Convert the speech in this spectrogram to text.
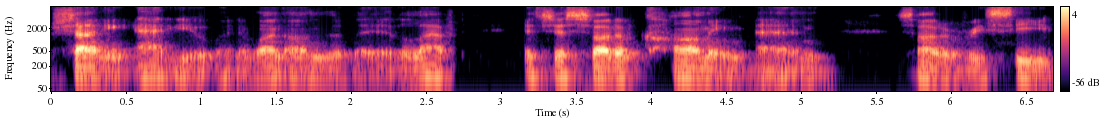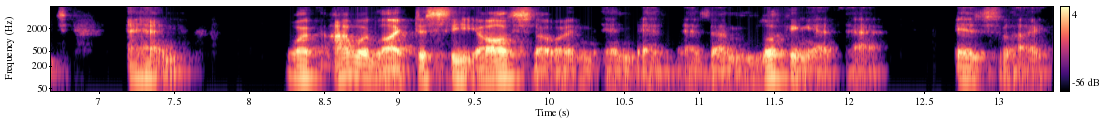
shining at you, and the one on the, the left is just sort of calming and sort of recedes. And what I would like to see also, and, and, and, as I'm looking at that, is like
